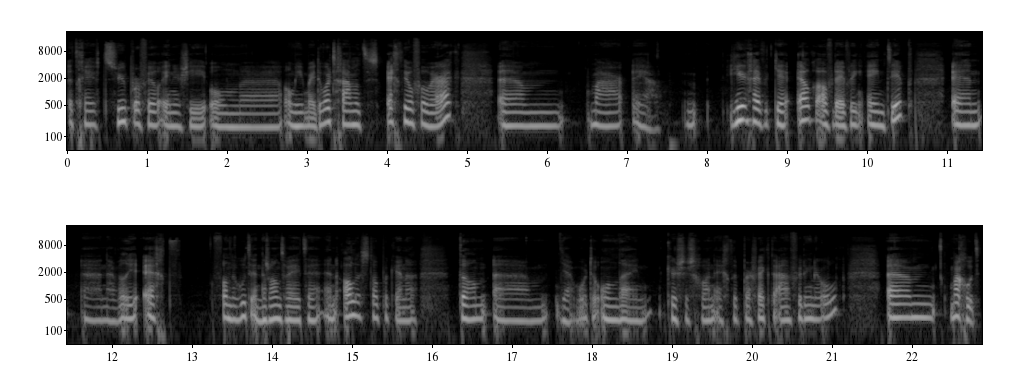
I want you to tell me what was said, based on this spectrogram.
het geeft super veel energie om, uh, om hiermee door te gaan. Want het is echt heel veel werk. Um, maar uh, ja, hier geef ik je elke aflevering één tip. En uh, nou wil je echt van de hoed en de rand weten en alle stappen kennen dan um, ja, wordt de online cursus gewoon echt de perfecte aanvulling erop. Um, maar goed,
